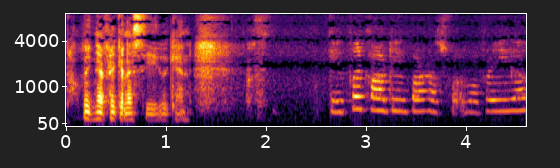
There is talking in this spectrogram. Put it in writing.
probably never gonna see you again. Can you play Call of Duty Bar House Football before you go?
